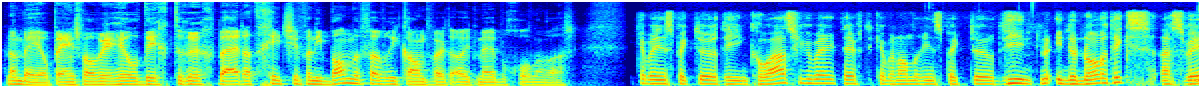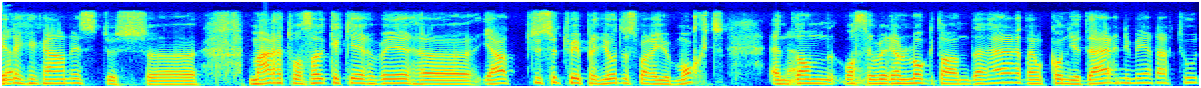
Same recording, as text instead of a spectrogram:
Dan ben je opeens wel weer heel dicht terug bij dat gidsje van die bandenfabrikant waar het ooit mee begonnen was. Ik heb een inspecteur die in Kroatië gewerkt heeft. Ik heb een andere inspecteur die in- de Nordics naar Zweden Ja. gegaan is. Dus, eh, maar het was elke keer weer eh, ja, tussen twee periodes waar je mocht. En Ja. dan was er weer een lockdown daar. Dan kon je daar niet meer naartoe.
